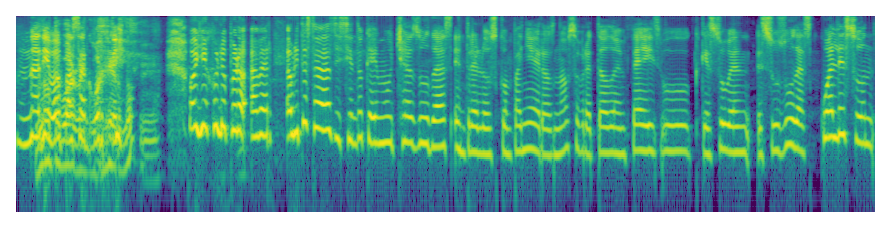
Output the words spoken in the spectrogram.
Nadie no va te a pasar por recoger, ti. ¿no? Sí. Oye, Julio, pero a ver, ahorita estabas diciendo que hay muchas dudas entre los compañeros, ¿no? Sobre todo en Facebook, que suben sus dudas. ¿Cuáles son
